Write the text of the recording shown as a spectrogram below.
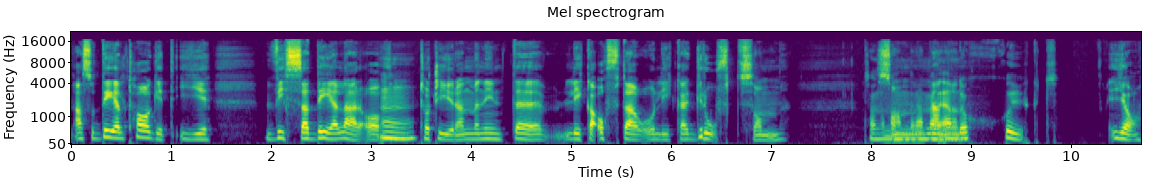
alltså deltagit i vissa delar av Mm. tortyren, men inte lika ofta och lika grovt som, som de Som andra, men männen. ändå sjukt. Ja.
